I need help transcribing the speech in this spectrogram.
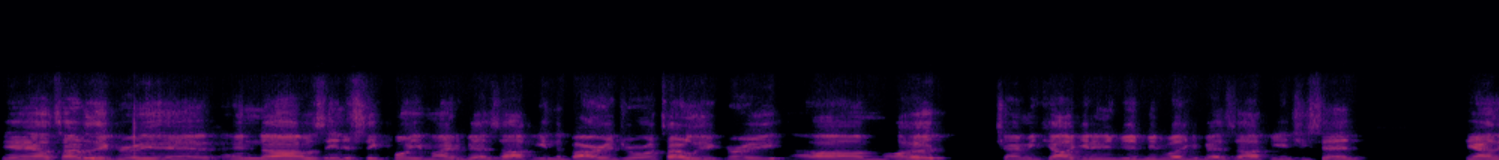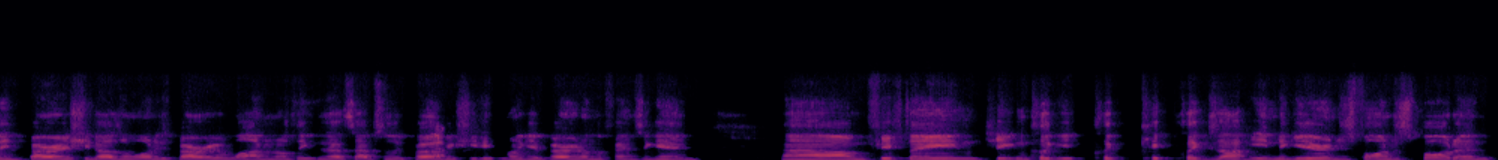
Yeah, I totally agree there. And uh, it was an interesting point you made about Zaaki in the barrier draw. I totally agree. Um, I heard Jamie Kah get interviewed midweek about Zaaki, and she said the only barrier she doesn't want is barrier one. And I think that's absolutely perfect. She didn't want to get buried on the fence again. Um, 15, she can click, click, kick, click Zaaki into gear and just find a spot. And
